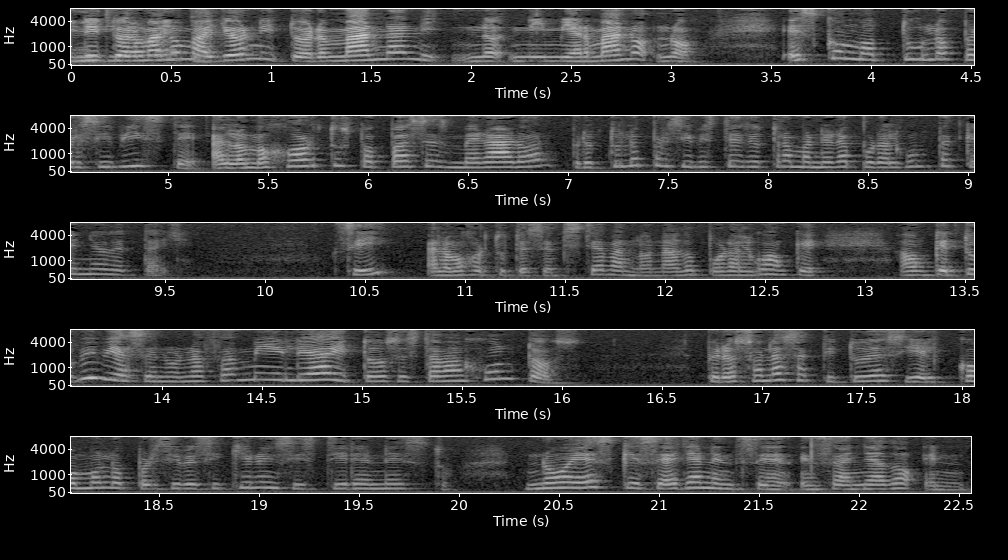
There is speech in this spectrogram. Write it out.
Ni definitivamente. tu hermano mayor, ni tu hermana, ni, no, ni mi hermano, no. Es como tú lo percibiste. A lo mejor tus papás se esmeraron, pero tú lo percibiste de otra manera por algún pequeño detalle. ¿Sí? A lo mejor tú te sentiste abandonado por algo, aunque, aunque tú vivías en una familia y todos estaban juntos. Pero son las actitudes y el cómo lo percibes. Y quiero insistir en esto. No es que se hayan ensañado en,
